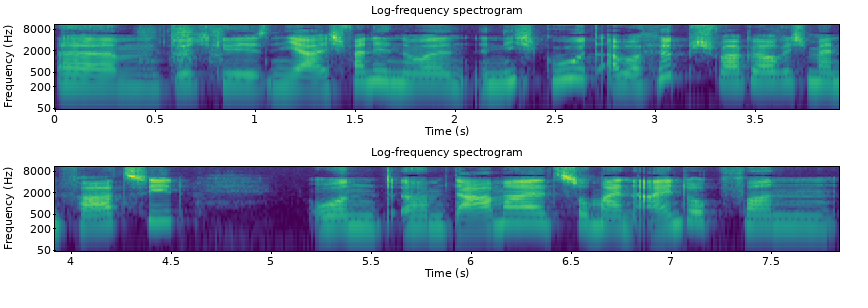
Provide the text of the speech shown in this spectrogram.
ähm, durchgelesen. Ja, ich fand ihn nur nicht gut, aber hübsch war, glaube ich, mein Fazit. Und ähm, damals so mein Eindruck von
